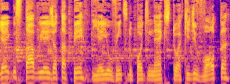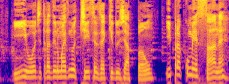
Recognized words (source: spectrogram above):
E aí, Gustavo, e aí, JP, e aí, ouvintes do Podnext, tô aqui de volta e hoje trazendo mais notícias aqui do Japão. E pra começar, né,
